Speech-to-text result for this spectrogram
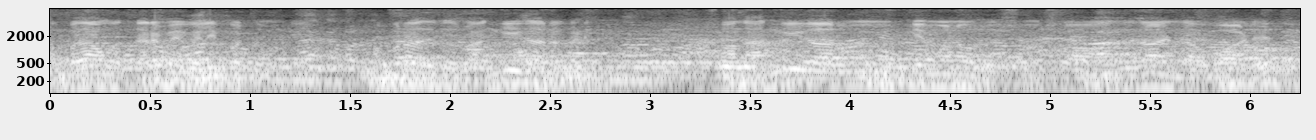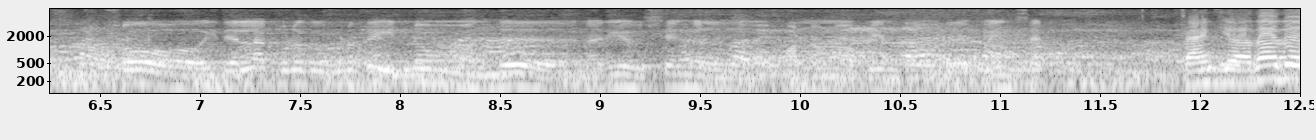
அப்போ தான் அவங்க திறமையை வெளிப்படுத்த முடியும். அப்புறம் அதுக்கு ஒரு அங்கீகாரம் கிடைக்கும். ஸோ அந்த அங்கீகாரமும் முக்கியமான ஒரு விஷயம். ஸோ அதுதான் இந்த அவார்டு ஸோ இதெல்லாம் கொடுக்க கொடுக்க இன்னும் வந்து நிறைய விஷயங்கள் நம்ம பண்ணணும் அப்படின்ற ஒரு மைண்ட் செட் தேங்க்யூ அதாவது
